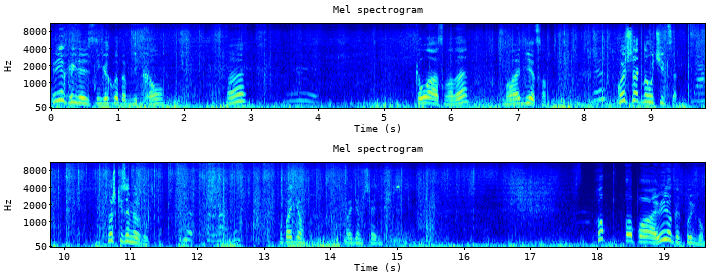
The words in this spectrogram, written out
Видел, как дядя снегоход объехал? А? Классно, да? Молодец он. Хочешь так научиться? Да. Ножки замерзнуть. Ну. Ну пойдем. Пойдем сядем сейчас. Хоп, опа, видел, как прыгнул?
